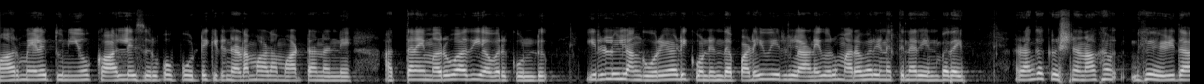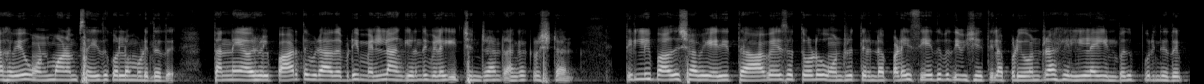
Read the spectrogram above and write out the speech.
மார்மேலே துணியோ காலிலே செருப்போ போட்டுக்கிட்டு நடமாட மாட்டான் அண்ணே. அத்தனை மறுவாதி அவருக்கு உண்டு. இருளில் அங்கு உரையாடி கொண்டிருந்த படை வீரர்கள் அனைவரும் மறவர் இனத்தினர் என்பதை ரங்ககிருஷ்ணனாக மிக எளிதாகவே உன்மானம் செய்து கொள்ள முடிந்தது. தன்னை அவர்கள் பார்த்து விடாதபடி மெல்ல அங்கிருந்து விலகிச் சென்றான் ரங்ககிருஷ்ணன். தில்லி பாதுஷாவை எரித்து ஆவேசத்தோடு ஒன்று திரண்ட படை சேதுபதி விஷயத்தில் அப்படி ஒன்றாக இல்லை என்பது புரிந்தது.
